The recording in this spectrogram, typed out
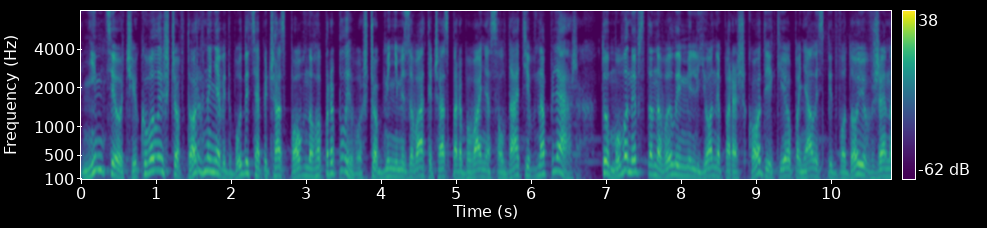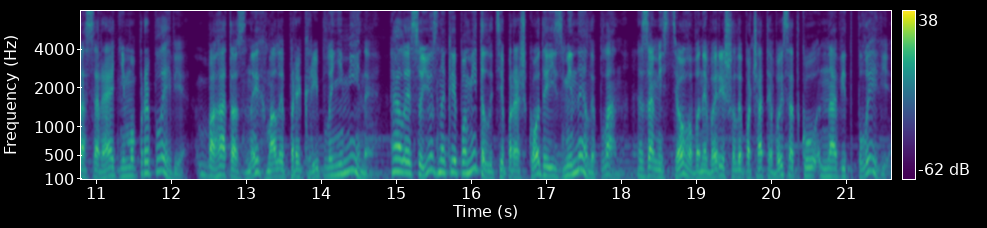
Німці очікували, що вторгнення відбудеться під час повного припливу, щоб мінімізувати час перебування солдатів на пляжах. Тому вони встановили мільйони перешкод, які опинялись під водою вже на середньому припливі. Багато з них мали прикріплені міни. Але союзники помітили ці перешкоди і змінили план. Замість цього вони вирішили почати висадку на відпливі.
